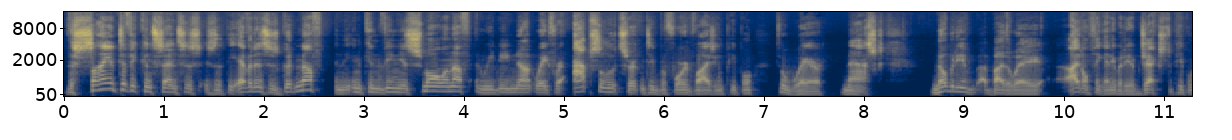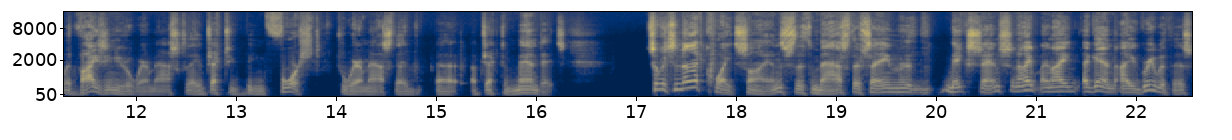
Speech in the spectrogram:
the scientific consensus is that the evidence is good enough and the inconvenience small enough, and we need not wait for absolute certainty before advising people to wear masks. Nobody, by the way, I don't think anybody objects to people advising you to wear masks. They object to being forced to wear masks. They uh, object to mandates. So it's not quite science that the mask they're saying makes sense. And I, and I, again, I agree with this,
